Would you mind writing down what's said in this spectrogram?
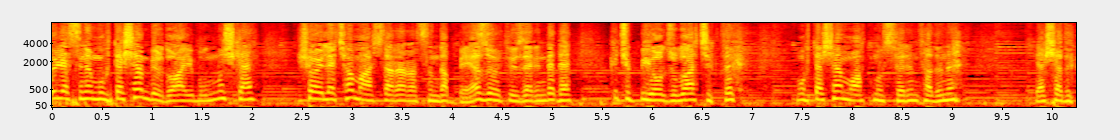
Böylesine muhteşem bir doğayı bulmuşken şöyle çam ağaçları arasında beyaz örtü üzerinde de küçük bir yolculuğa çıktık. Muhteşem o atmosferin tadını yaşadık.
